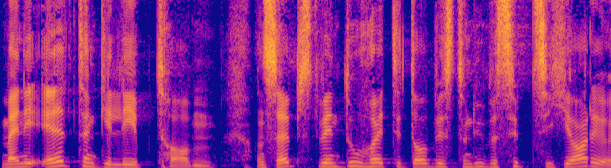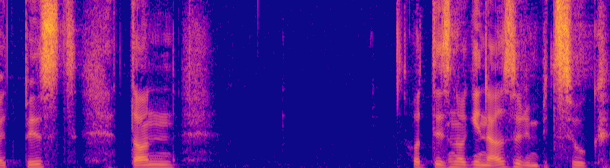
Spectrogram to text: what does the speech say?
meine Eltern gelebt haben. Und selbst wenn du heute da bist und über 70 Jahre alt bist, dann hat das noch genauso den Bezug.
